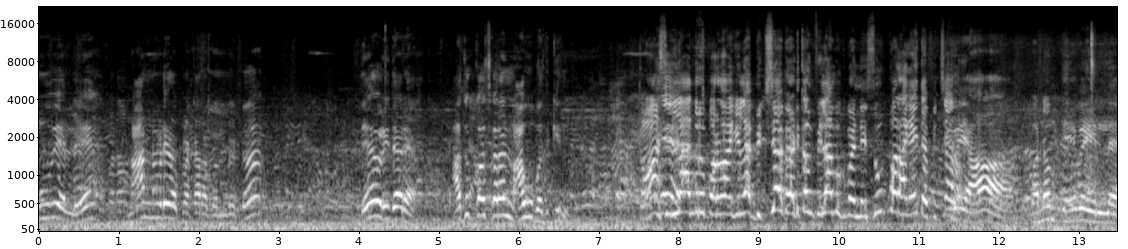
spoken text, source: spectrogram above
ಮೂವಿಯಲ್ಲಿ ನಾನು ನೋಡಿರೋ ಪ್ರಕಾರ ಬಂದ್ಬಿಟ್ಟು ದೇವ್ರಿದ್ದಾರೆ ಅದಕ್ಕೋಸ್ಕರ ನಾವು ಬದುಕಿದ್ವಿ ಕಾಸಿಲ್ಲ ಅಂದ್ರೂ ಪರವಾಗಿಲ್ಲ ಭಿಕ್ಷೆ ಬೇಡ್ಕೊಂಡು ಫಿಲಮ್ಗೆ ಬನ್ನಿ ಸೂಪರ್ ಆಗೈತೆ ಪಿಕ್ಚರ್ தேவையா பணம் தேவையில்லை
